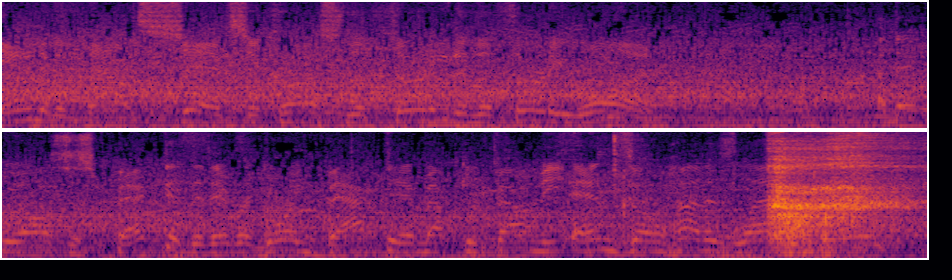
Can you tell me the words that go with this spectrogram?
gain of about six across the 30 to the 31. I think we all suspected that they were going back to him after he found the end zone on his last play. And they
